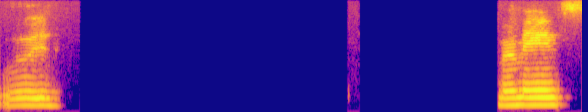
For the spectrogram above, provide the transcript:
Good. Mermaids,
